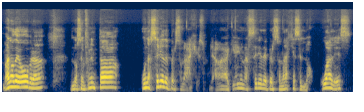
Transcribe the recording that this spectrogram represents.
mano de obra nos enfrenta una serie de personajes. ¿ya? Aquí hay una serie de personajes en los cuales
